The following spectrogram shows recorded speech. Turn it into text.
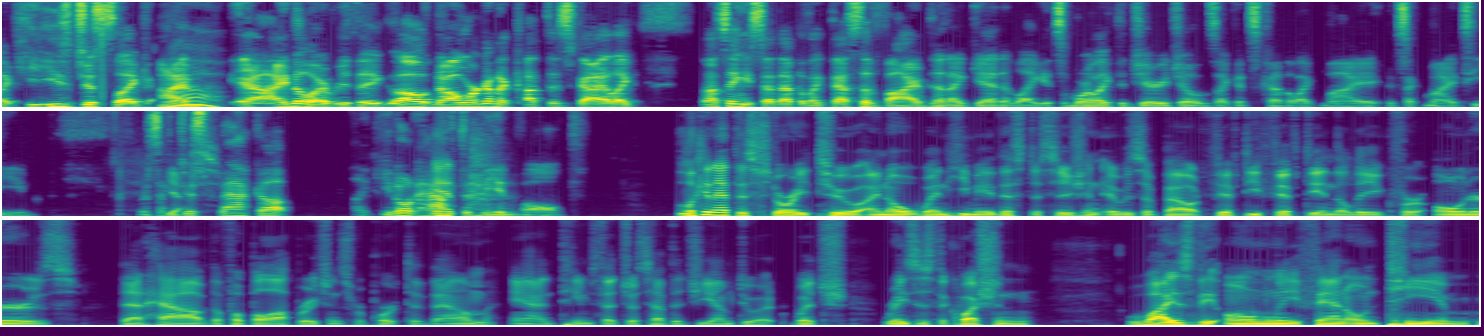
Like he's just like, I'm yeah, I know everything. Oh no, we're gonna cut this guy. Like, not saying he said that, but like that's the vibe that I get of like it's more like the Jerry Jones, like it's kind of like my it's like my team. It's like Yes. just back up. Like you don't have And- to be involved. looking at this story too, I know when he made this decision, it was about 50 50 in the league for owners that have the football operations report to them and teams that just have the GM do it, which raises the question why is the only fan owned team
